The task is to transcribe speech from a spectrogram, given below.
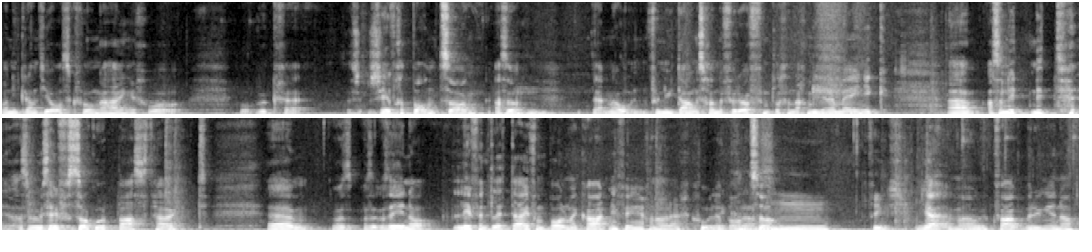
den ich grandios gefunden habe eigentlich, wo, wo wirklich, das ist einfach ein Bond-Song, also Mhm. den hat man auch für nichts Angst können veröffentlichen nach meiner Meinung. Ähm, also nicht, nicht, also weil es einfach so gut passt halt. Ähm, was, was, was ich noch, «Live and Let Die» von Paul McCartney finde ich auch noch einen recht coolen Ja. Hm, findest du? Ja, mal, gefällt mir irgendwie noch.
